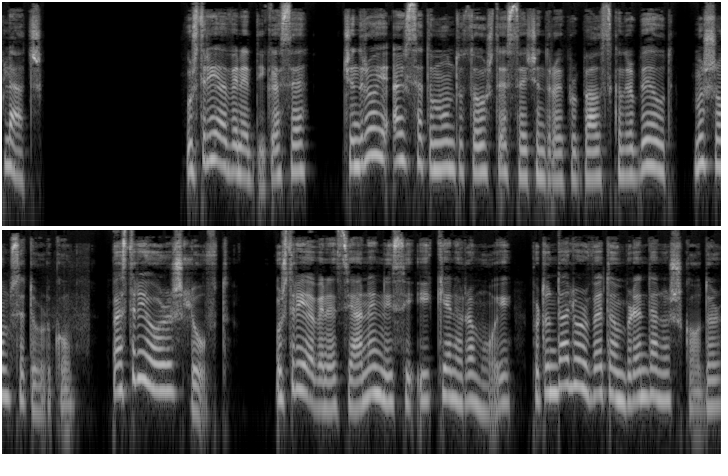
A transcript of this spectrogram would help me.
plaçkë. Ushtria venedikase qëndroi aq sa të mund të thoshte se qëndroi përballë Skënderbeut më shumë se turku. Pas tri orësh luftë, Ushtria veneciane nisi ikjen rrëmujë për t'u ndalur vetëm brenda në Shkodër.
